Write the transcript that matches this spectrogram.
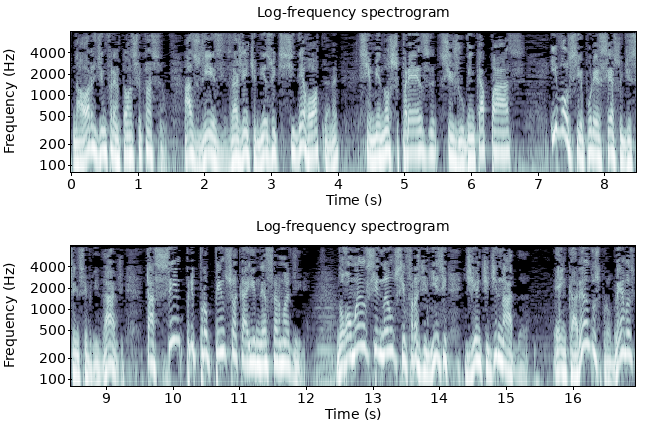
na hora de enfrentar uma situação. Às vezes, a gente mesmo é que se derrota, né? Se menospreza, se julga incapaz. E você, por excesso de sensibilidade, tá sempre propenso a cair nessa armadilha. No romance, não se fragilize diante de nada. É encarando os problemas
